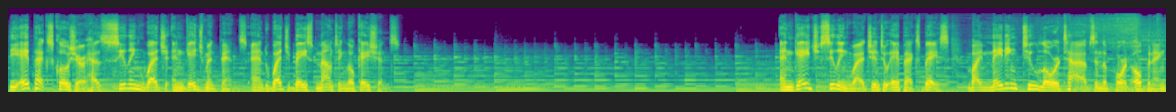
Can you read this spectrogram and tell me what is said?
The Apex closure has sealing wedge engagement pins and wedge base mounting locations. Engage sealing wedge into apex base by mating two lower tabs in the port opening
